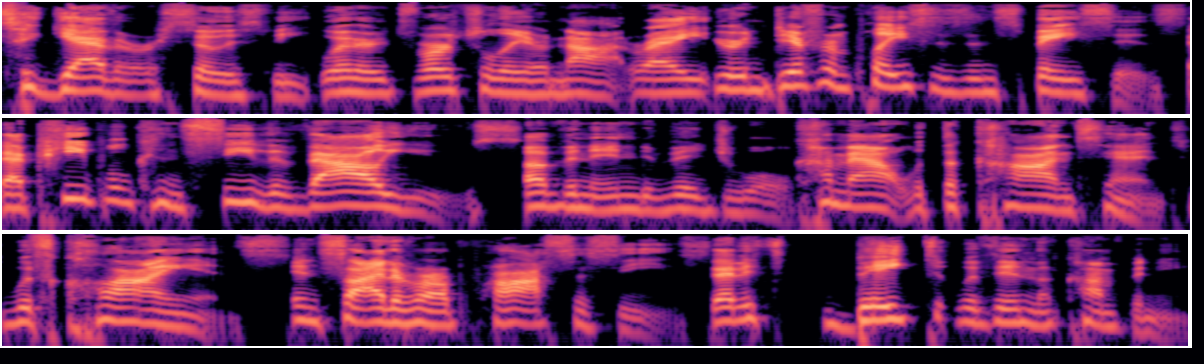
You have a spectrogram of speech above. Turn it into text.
together, so to speak, whether it's virtually or not, right? You're in different places and spaces that people can see the values of an individual come out with the content, with clients inside of our processes, that it's baked within the company.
